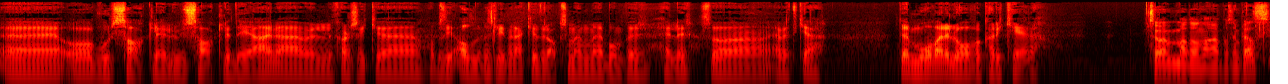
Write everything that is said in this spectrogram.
Eh, og hvor saklig eller usaklig det er, er vel kanskje ikke si, Alle muslimer er ikke drapsmenn med bomber heller, så jeg vet ikke, jeg. Det må være lov å karikere. Så Madonna er på sin plass?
